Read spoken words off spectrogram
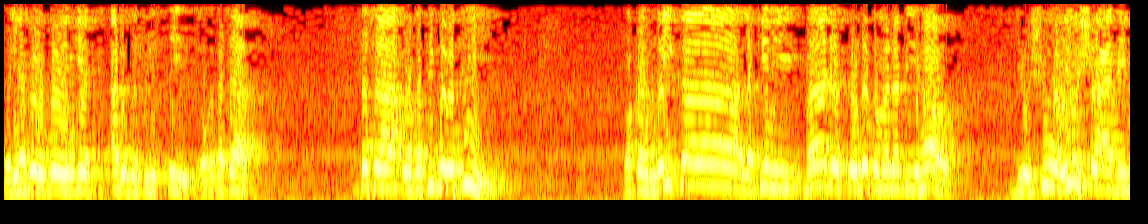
waliambia walikuwa waingia katika ardhi ya filistini wakakataa sasa wakapigwa na tihi wakahangaika lakini baada ya kuondoka manabii hao joshua yusha bin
